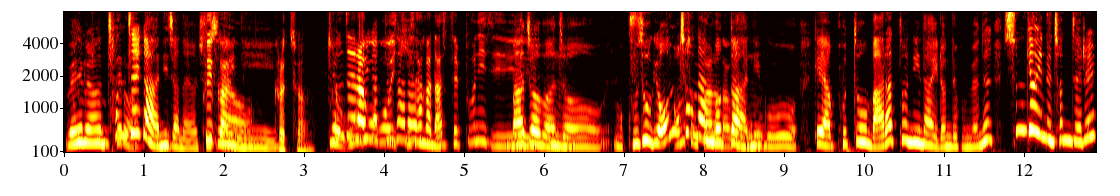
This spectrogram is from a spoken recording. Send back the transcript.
왜냐면 좀 천재가 아니잖아요. 주수인이. 그렇죠. 천재라고 뭐 사람- 기사가 났을 뿐이지 맞아, 맞아. 음. 뭐 구속이 엄청난 엄청 것도. 아니고, 그냥 보통 마라톤이나 이런 데 보면은 숨겨 있는 천재를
